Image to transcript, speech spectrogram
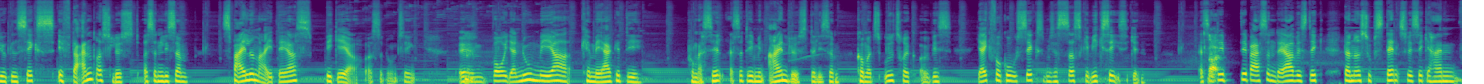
dyrket sex efter andres lyst, og sådan ligesom spejlet mig i deres begær og sådan nogle ting. Mm. Øhm, hvor jeg nu mere kan mærke det på mig selv. Altså det er min egen lyst, der ligesom kommer til udtryk, og hvis jeg ikke får god sex, så skal vi ikke ses igen. Altså det, det er bare sådan, det er, hvis det ikke der er noget substans, hvis ikke jeg har en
